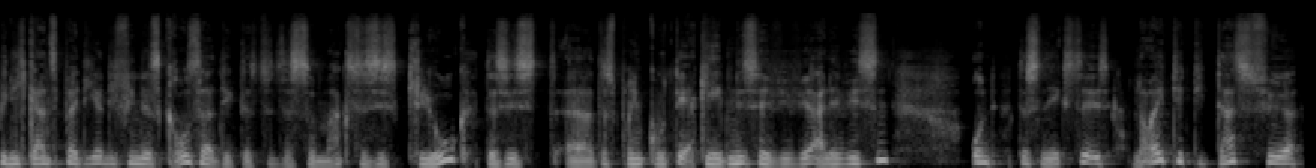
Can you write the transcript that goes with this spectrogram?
bin ich ganz bei dir und ich finde es großartig, dass du das so magst. Das ist klug, das, ist, äh, das bringt gute Ergebnisse, wie wir alle wissen. Und das nächste ist, Leute, die das für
